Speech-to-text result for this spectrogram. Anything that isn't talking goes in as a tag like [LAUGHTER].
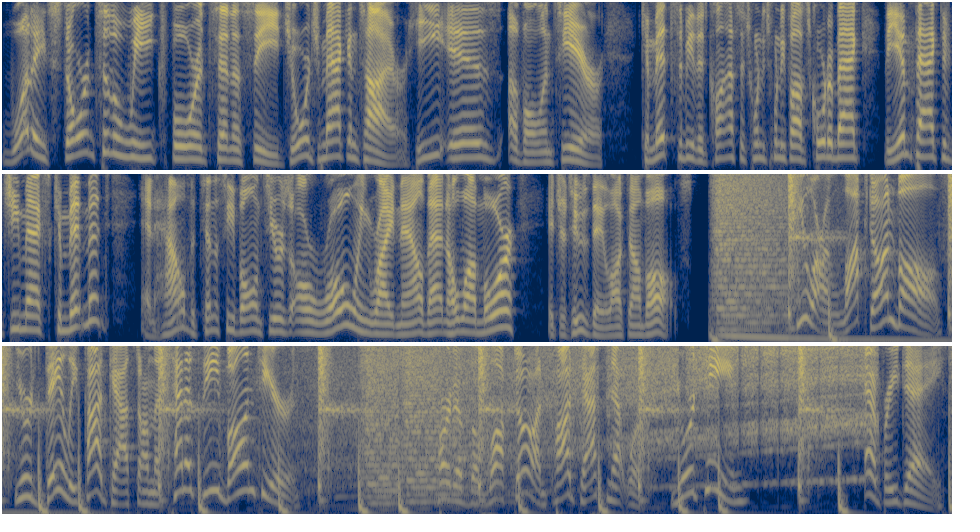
What a start to the week for Tennessee. George MacIntyre, he is a volunteer, commits to be the class of 2025's quarterback, the impact of GMAC's commitment, and how the Tennessee Volunteers are rolling right now. That and a whole lot more. It's your Tuesday Locked On Vols. You are Locked On Vols, your daily podcast on the Tennessee Volunteers. Part of the Locked On Podcast Network, your team every day.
